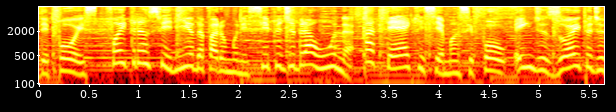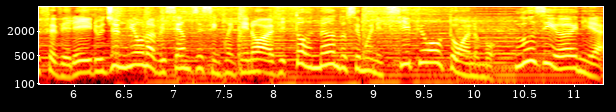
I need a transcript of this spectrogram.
Depois, foi transferida para o município de Braúna, até que se emancipou em 18 de fevereiro de 1959, tornando-se município autônomo. Lusiânia,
